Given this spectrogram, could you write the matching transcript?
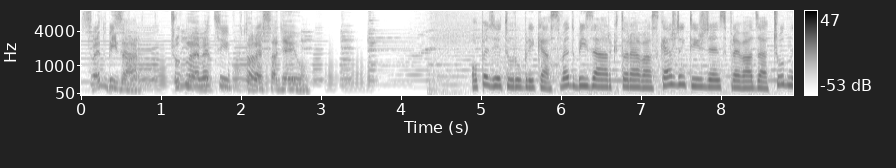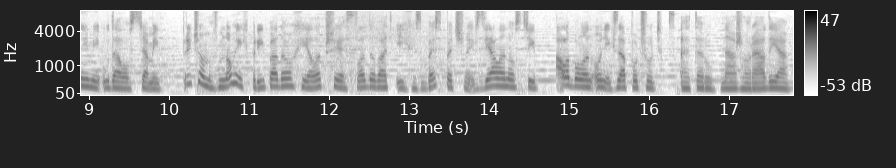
Svet bizár. Čudné veci, ktoré sa dejú. Opäť je tu rubrika Svet bizár, ktorá vás každý týždeň sprevádza čudnými udalosťami. Pričom v mnohých prípadoch je lepšie sledovať ich z bezpečnej vzdialenosti alebo len o nich započuť z éteru nášho rádia.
